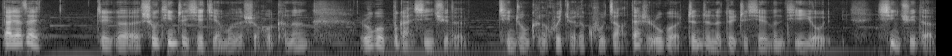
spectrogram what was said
大家在这个收听这些节目的时候，可能如果不感兴趣的听众可能会觉得枯燥，但是如果真正的对这些问题有兴趣的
